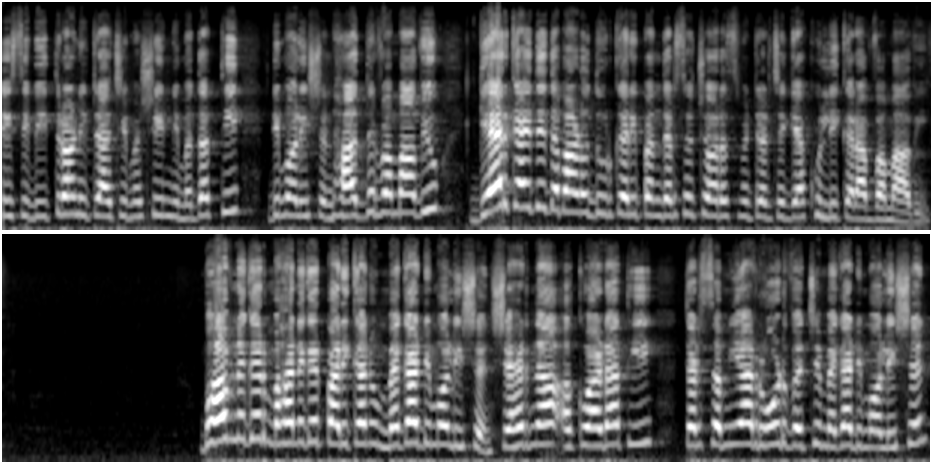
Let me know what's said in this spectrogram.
જેસીબી, ત્રણ ઇટાચી મશીનની મદદથી ડિમોલિશન હાથ ધરવામાં આવ્યું. ગેરકાયદે દબાણો દૂર કરી પંદરસો ચોરસ મીટર જગ્યા ખુલ્લી કરાવવામાં આવી. ભાવનગર મહાનગરપાલિકાનું મેગા ડિમોલિશન શહેરના અકવાડાથી તરસમિયા રોડ વચ્ચે મેગા ડિમોલિશન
